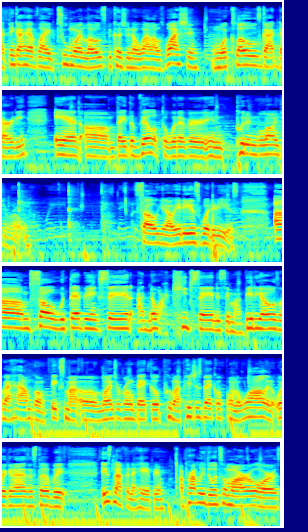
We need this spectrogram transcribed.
I think I have like two more loads because you know while I was washing, more clothes got dirty, and um, they developed or whatever and put in the laundry room. So, you know, it is what it is. Um, so with that being said, I know I keep saying this in my videos about how I'm gonna fix my uh, laundry room back up, put my pictures back up on the wall and organize and stuff, but it's not gonna happen. I'll probably do it tomorrow or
